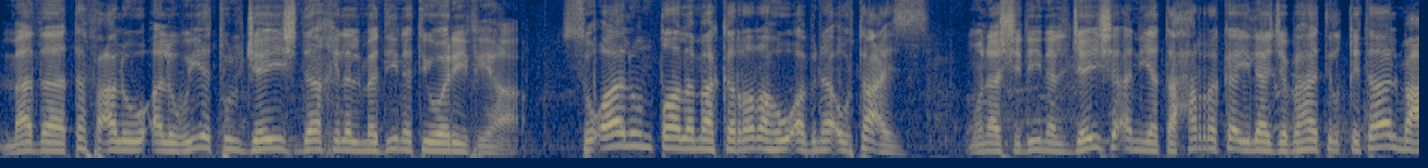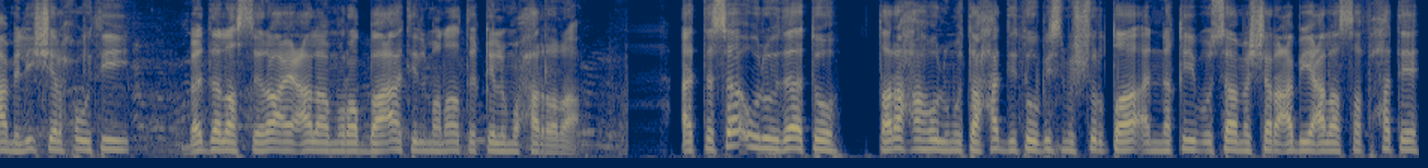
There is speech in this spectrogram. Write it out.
ماذا تفعل ألوية الجيش داخل المدينة وريفها؟ سؤال طالما كرره أبناء تعز. مناشدين الجيش أن يتحرك إلى جبهات القتال مع ميليشيا الحوثي بدل الصراع على مربعات المناطق المحررة. التساؤل ذاته طرحه المتحدث باسم الشرطة النقيب أسامة الشرعبي على صفحته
